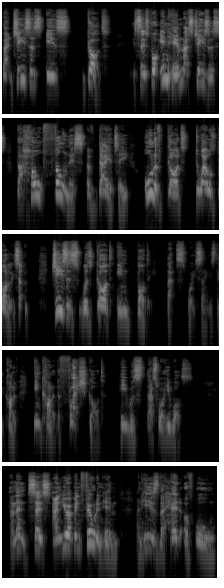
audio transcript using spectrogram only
that Jesus is God. It says, For in him, that's Jesus, the whole fullness of deity, all of God dwells bodily. So Jesus was God in body. That's what he's saying. He's the kind of incarnate, the flesh God. He was, that's what he was. And then says, and you have been filled in him, and he is the head of all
